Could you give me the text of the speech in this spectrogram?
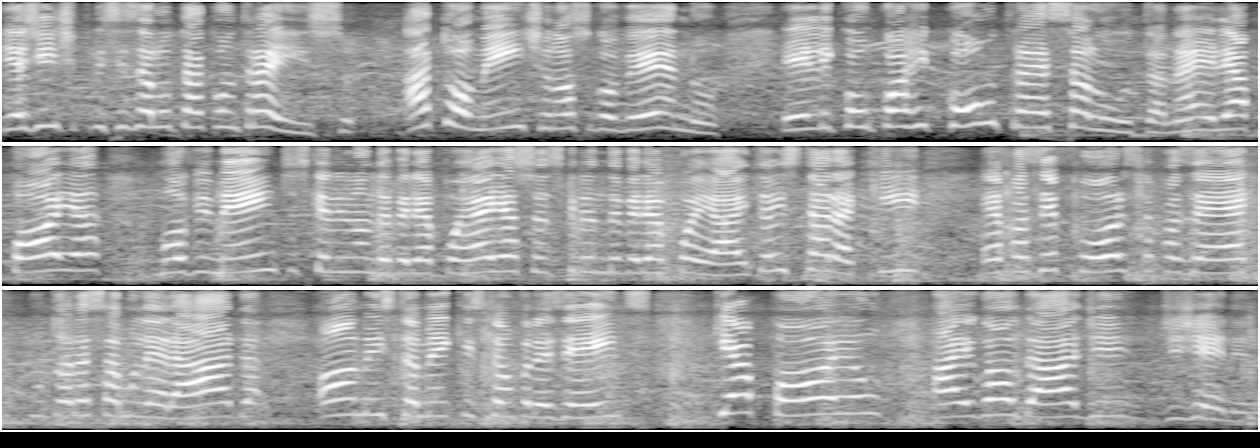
e a gente precisa lutar contra isso. Atualmente, o nosso governo, ele concorre contra essa luta, né? Ele apoia movimentos que ele não deveria apoiar e ações que ele não deveria apoiar. Então, estar aqui é fazer força, fazer eco com toda essa mulherada, homens também que estão presentes, que apoiam a igualdade de gênero.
